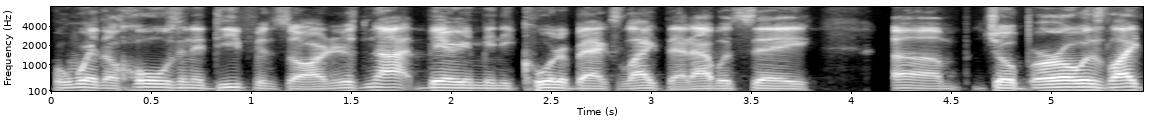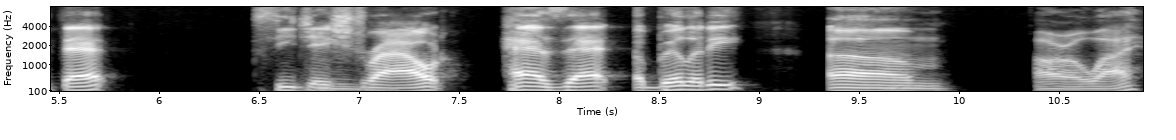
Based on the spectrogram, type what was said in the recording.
for where the holes in the defense are. There's not very many quarterbacks like that. I would say um, Joe Burrow is like that. CJ Mm. Stroud has that ability. Um, ROI.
